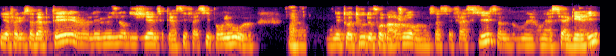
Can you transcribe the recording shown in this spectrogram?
il a fallu s'adapter. les mesures d'hygiène, c'était assez facile pour nous. on nettoie tout deux fois par jour, donc ça c'est facile, ça, on, est, on, est, assez aguerri.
